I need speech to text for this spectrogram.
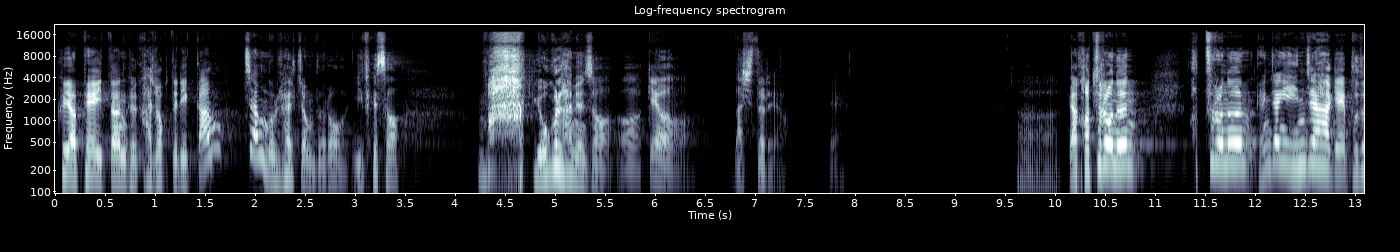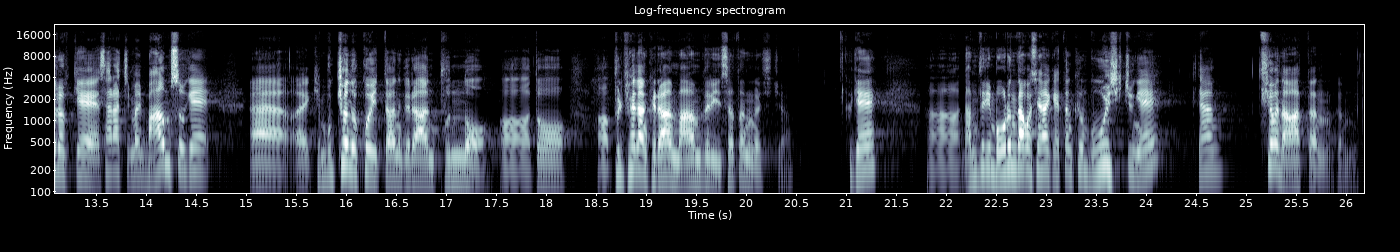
그 옆에 있던 그 가족들이 깜 짝 놀랄 정도로 입에서 막 욕을 하면서 어, 깨어 나시더래요. 어, 그러니까 겉으로는 겉으로는 굉장히 인자하게 부드럽게 살았지만 마음 속에 어, 이렇게 묵혀놓고 있던 그러한 분노 어, 또 불편한 그러한 마음들이 있었던 것이죠. 그게 남들이 모른다고 생각했던 그 무의식 중에 그냥 튀어나왔던 겁니다.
